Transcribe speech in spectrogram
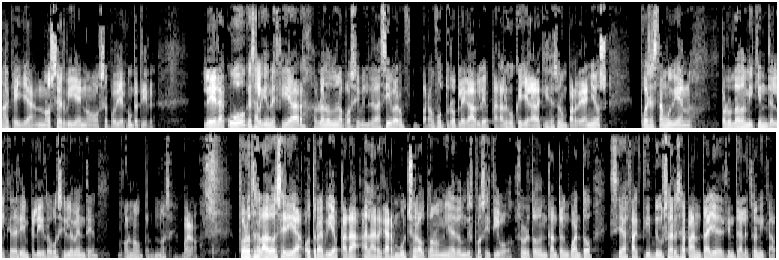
aquella no servía y no se podía competir. Leer a Cuo, que es alguien de fiar, hablando de una posibilidad así para un, futuro plegable, para algo que llegara quizás en un par de años, pues está muy bien. Por un lado, mi Kindle quedaría en peligro posiblemente, o no, pero no sé. Bueno, por otro lado, sería otra vía para alargar mucho la autonomía de un dispositivo, sobre todo en tanto en cuanto sea factible usar esa pantalla de cinta electrónica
